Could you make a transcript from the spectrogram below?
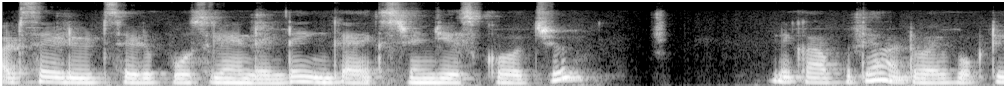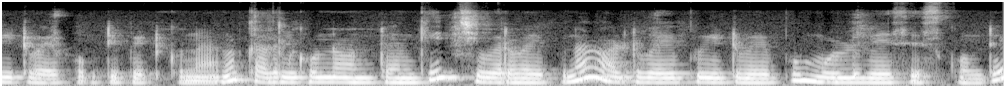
అటు సైడ్ ఇటు సైడ్ పూసలు ఏంటంటే ఇంకా ఎక్స్టెండ్ చేసుకోవచ్చు. కాకపోతే అటువైపు ఒకటి ఇటువైపు ఒకటి పెట్టుకున్నాను. కదలకుండా ఉండటానికి చివరి వైపున అటువైపు ఇటువైపు ముళ్ళు వేసేసుకుంటే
